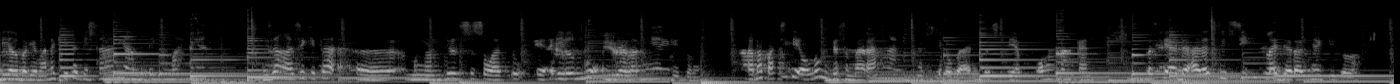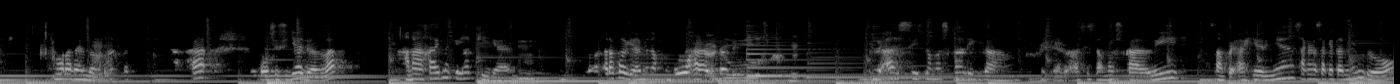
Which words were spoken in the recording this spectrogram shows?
Tinggal bagaimana kita bisa ngambil hikmahnya bisa nggak sih kita uh, mengambil sesuatu ya, ilmu di iya. dalamnya gitu? Karena pasti Allah nggak sembarangan ngasih cobaan ke setiap orang kan. Pasti ada ada sisi pelajarannya gitu loh. Aku rasain banget kakak posisinya adalah anak kakak laki-laki kan. Hmm. karena aku lagi hamil aku buah. Nggak asih sama sekali kang. Nggak asih sama sekali sampai akhirnya sakit-sakitan dulu dong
